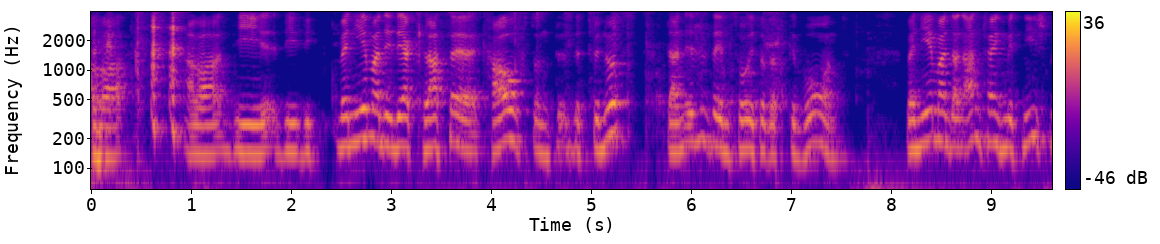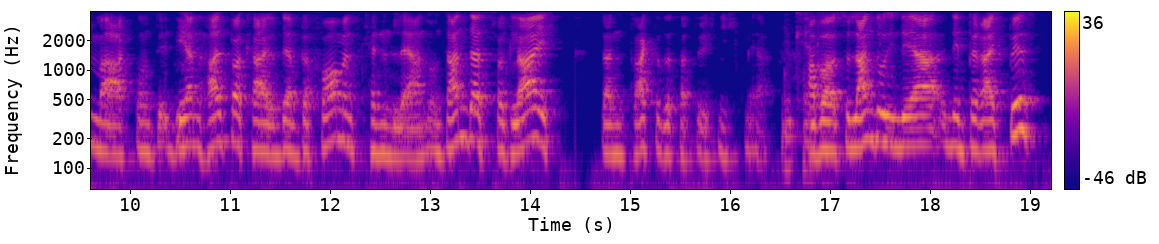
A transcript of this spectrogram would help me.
aber, aber die, die, die, wenn jemand in der Klasse kauft und das benutzt, dann ist es eben so, ist er das gewohnt. Wenn jemand dann anfängt mit Nischenmarken und deren Haltbarkeit und deren Performance kennenlernt und dann das vergleicht, dann tragt er das natürlich nicht mehr. Okay. Aber solange du in, der, in dem Bereich bist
